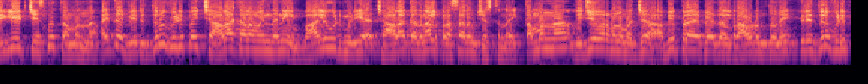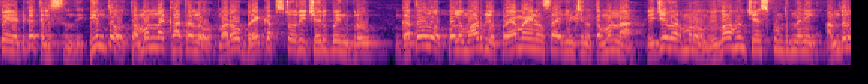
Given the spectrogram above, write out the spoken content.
డిలీట్ చేసిన తమన్నా. అయితే వీరిద్దరూ విడిపోయి చాలా కాలమైందని బాలీవుడ్ మీడియా చాలా కథనాలు ప్రసారం చేస్తున్నాయి. తమన్నా విజయవర్మల మధ్య అభిప్రాయ భేదాలు రావడంతోనే వీరిద్దరూ విడిపోయినట్టుగా తెలుస్తుంది. దీంతో తమన్నా ఖాతాలో మరో బ్రేకప్ స్టోరీ చేరిపోయింది బ్రో. గతంలో పలుమార్లు ప్రేమాయణం సాగించిన తమన్నా విజయవర్మను వివాహం చేసుకుంటుందని అందరూ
